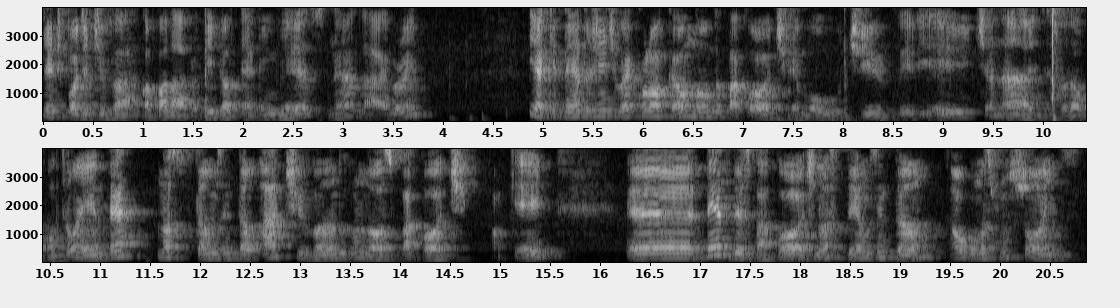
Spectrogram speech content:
A gente pode ativar com a palavra biblioteca em inglês, né? library. E aqui dentro a gente vai colocar o nome do pacote, que é multivariate analysis. Vou dar o Ctrl Enter. Nós estamos então ativando o nosso pacote, ok? É, dentro desse pacote nós temos então algumas funções.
